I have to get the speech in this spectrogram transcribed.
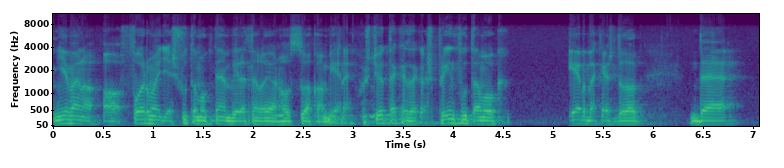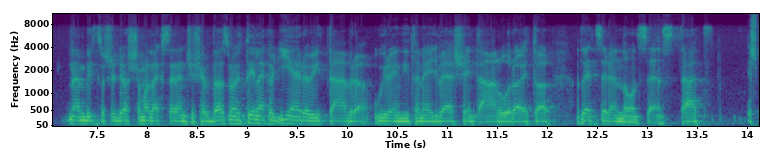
nyilván a, a Forma 1-es futamok nem véletlenül olyan hosszúak, amilyenek. Most jöttek ezek a sprint futamok, érdekes dolog, de nem biztos, hogy az sem a legszerencsésebb, de az meg tényleg, hogy ilyen rövid távra újraindítani egy versenyt álló rajtal, az egyszerűen nonsens. Tehát És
